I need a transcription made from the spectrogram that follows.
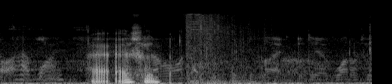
Oh, I have one. Uh, that's good. Uh, what other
